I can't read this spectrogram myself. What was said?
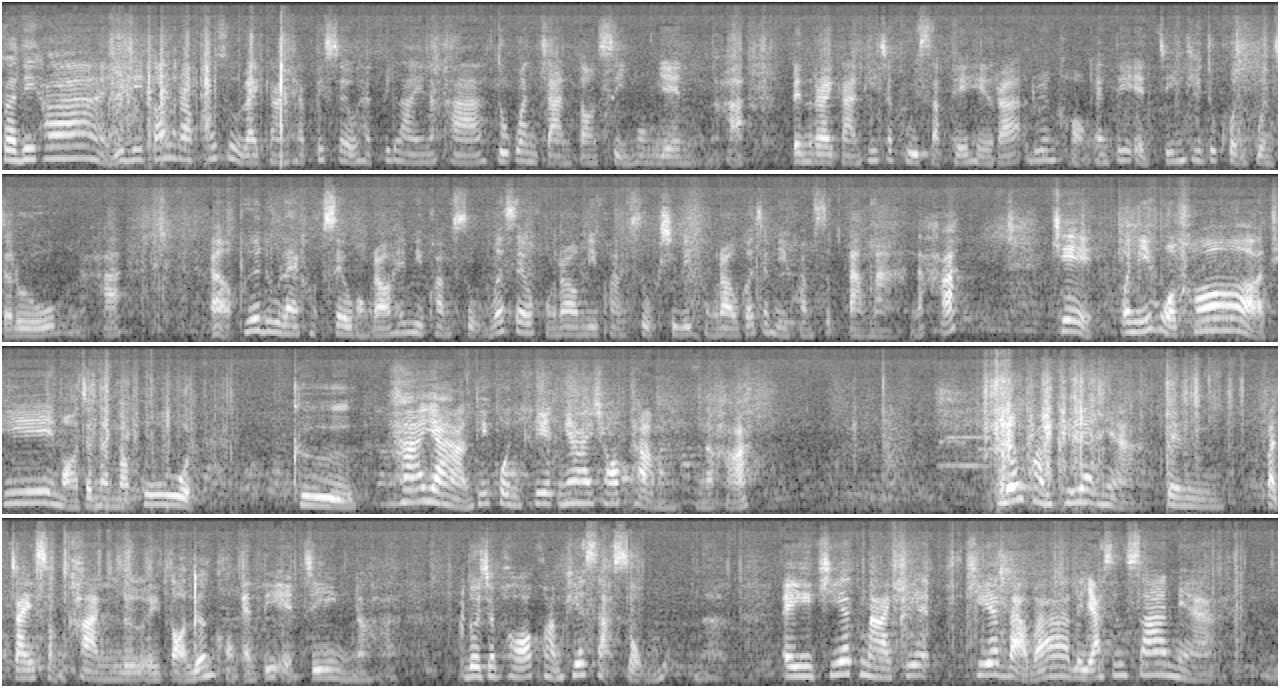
สวัสดีค่ะ ยินดีต้อนรับเข้าสู่รายการ Happy Cell Happy Life นะคะ ทุกวันจันทร์ตอน4โมงเย็นนะคะ เป็นรายการที่จะคุยสัพเพเหระเรื่องของ anti aging ที่ทุกคนควรจะรู้นะคะเเพื่อดูแลเซลล์ของเราให้มีความสุข เมื่อเซลล์ของเรามีความสุขชีวิตของเราก็จะมีความสุขตามมานะคะโอเค วันนี้หัวข้อที่หมอจะนำมาพูด คือ 5 อย่างที่คนเครียดง่ายชอบทำนะคะ เรื่องความเครียดเนี่ยเป็น ปัจจัยสำคัญเลยต่อเรื่องของ anti aging นะคะ โดยเฉพาะความเครียดสะสมนะไอ้เครียดมาเครียดเครียดแบบว่าระยะสั้นๆเนี่ย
